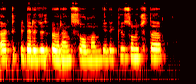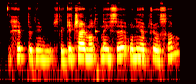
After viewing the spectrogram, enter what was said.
Artık bir derece öğrencisi olmam gerekiyor. Sonuçta hep dediğim işte geçer not neyse onu yapıyorsam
